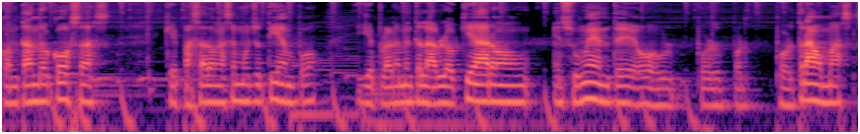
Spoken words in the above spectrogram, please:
contando cosas que pasaron hace mucho tiempo y que probablemente la bloquearon en su mente o por, por, por traumas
